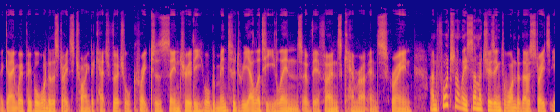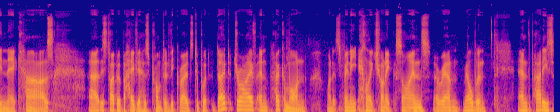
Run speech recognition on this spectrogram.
a game where people wander the streets trying to catch virtual creatures seen through the augmented reality lens of their phone's camera and screen. Unfortunately, some are choosing to wander those streets in their cars. Uh, this type of behaviour has prompted Vic Roads to put Don't Drive and Pokemon on its many electronic signs around Melbourne and the party's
